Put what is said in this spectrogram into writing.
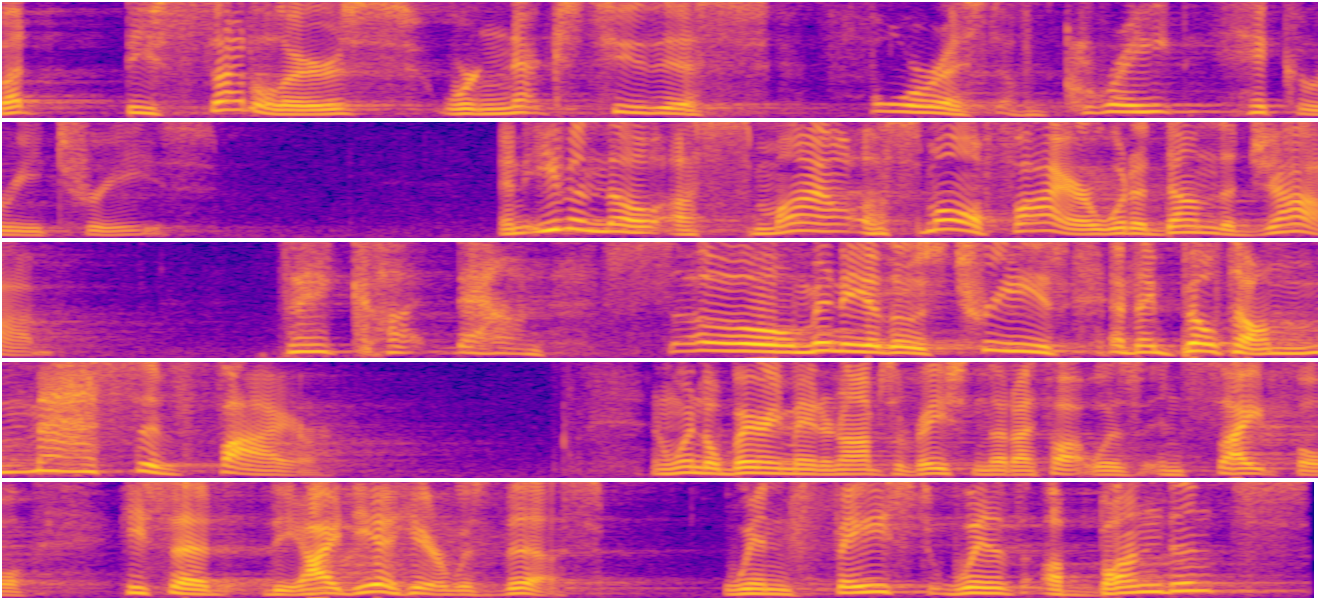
But these settlers were next to this forest of great hickory trees. And even though a, smile, a small fire would have done the job, They cut down so many of those trees and they built a massive fire. And Wendell Berry made an observation that I thought was insightful. He said the idea here was this when faced with abundance,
